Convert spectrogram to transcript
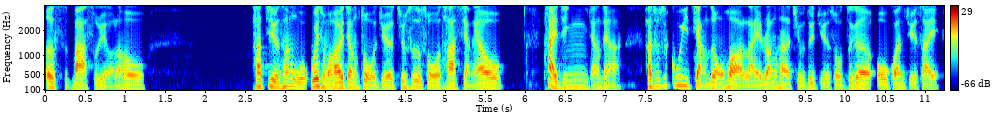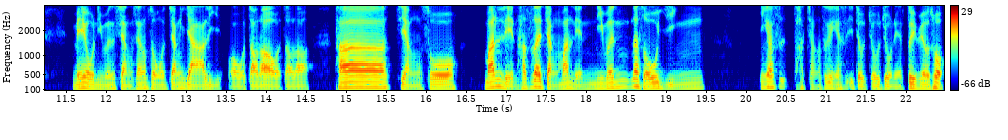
二十八岁了。然后他基本上，我为什么还会这样做？我觉得就是说他想要，他已经讲讲啊，他就是故意讲这种话来让他的球队觉得说这个欧冠决赛没有你们想象中的这样压力。哦，我找到，我找到，他讲说曼联，他是在讲曼联，你们那时候赢，应该是他讲的这个应该是一九九九年，对，没有错。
